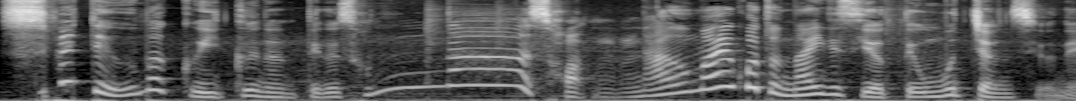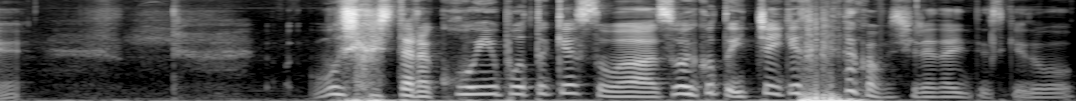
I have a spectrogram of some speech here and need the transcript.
全てうまくいくなんてそんなそんなうまいことないですよって思っちゃうんですよね。もしかしたらこういうポッドキャストはそういうこと言っちゃいけないのかもしれないんですけど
